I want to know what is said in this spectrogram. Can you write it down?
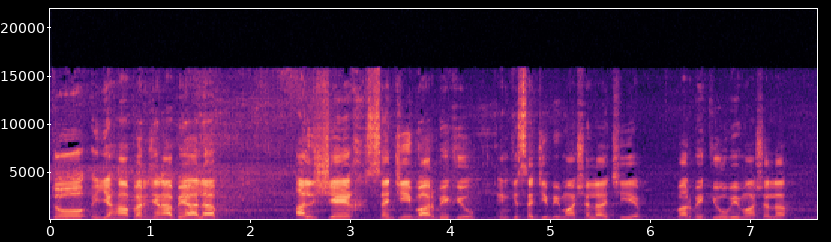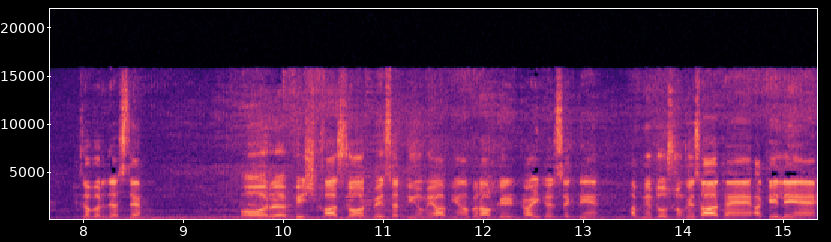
तो यहाँ पर जनाब आला अल शेख सजी बारबेक्यू। इनकी सजी भी माशाल्लाह अच्छी है बारबेक्यू भी माशाल्लाह ज़बरदस्त है। और फ़िश ख़ास तौर पे सर्दियों में आप यहाँ पर आके ट्राई कर सकते हैं। अपने दोस्तों के साथ हैं अकेले हैं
